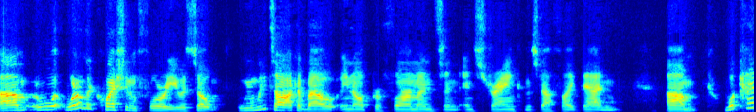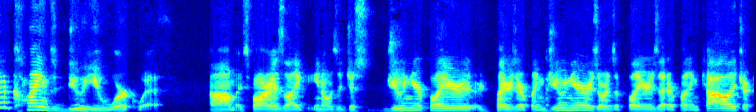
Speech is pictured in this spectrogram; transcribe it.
um, one other question for you is so when we talk about you know performance and, and strength and stuff like that, and um, what kind of clients do you work with? Um, as far as like you know is it just junior players or players that are playing juniors or is it players that are playing college or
